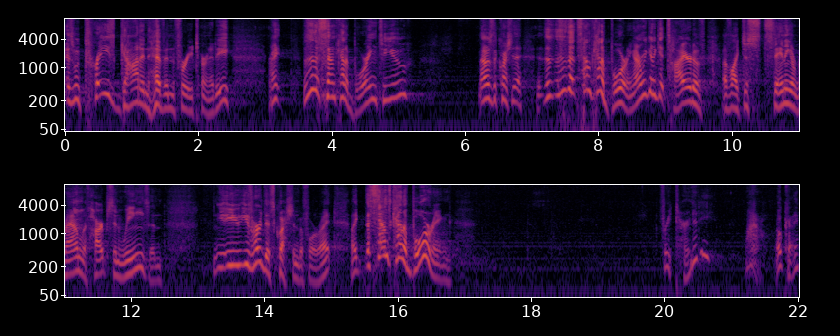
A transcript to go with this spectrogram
as we praise God in heaven for eternity, right? Doesn't that sound kind of boring to you? That was the question. Doesn't that sound kind of boring? Aren't we going to get tired of, of like just standing around with harps and wings? And you, you've heard this question before, right? Like, that sounds kind of boring. For eternity? Wow, okay.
